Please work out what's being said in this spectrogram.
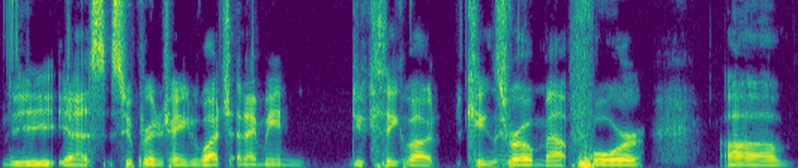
yeah, super entertaining to watch. And I mean, you can think about Kings Row map four, um,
